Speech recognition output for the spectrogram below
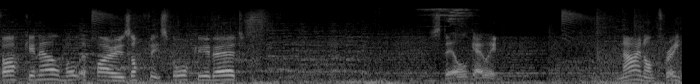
Fucking hell, multiplier is off its fucking head. Still going. Nine on three.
